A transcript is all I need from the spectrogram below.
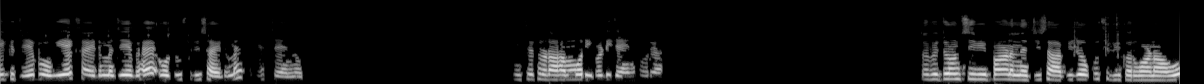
एक जेब होगी। एक साइड में जेब है और दूसरी साइड में चैन होगी। नीचे थोड़ा हम मोरी बड़ी चैन हो रहा तो भी जो सी भी पान जी साहब भी जो कुछ भी करवाना हो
